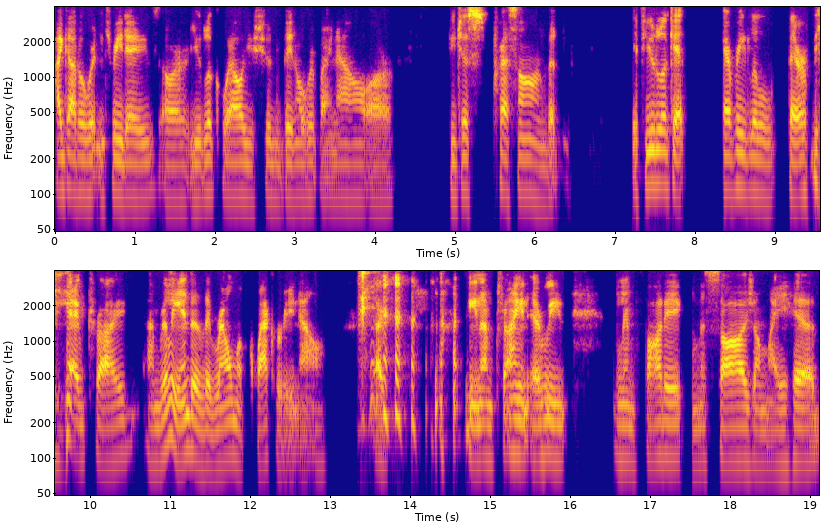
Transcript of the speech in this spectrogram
I got over it in three days, or you look well, you shouldn't have been over it by now, or you just press on. But if you look at every little therapy I've tried, I'm really into the realm of quackery now. I, I mean, I'm trying every lymphatic massage on my head.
